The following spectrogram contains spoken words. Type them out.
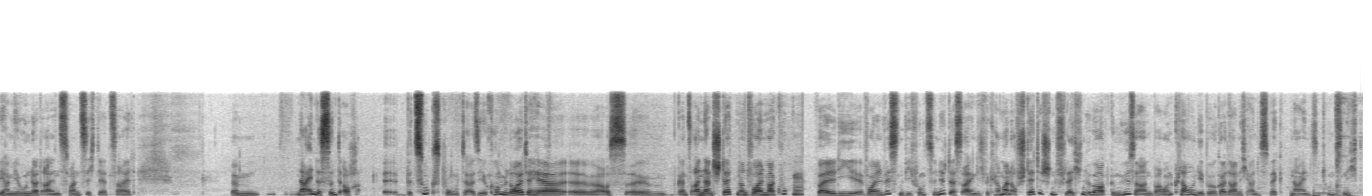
Wir haben hier 121 derzeit. Ähm, nein, das sind auch Bezugspunkte. Also hier kommen Leute her äh, aus äh, ganz anderen Städten und wollen mal gucken, weil die wollen wissen, wie funktioniert das eigentlich? Wie kann man auf städtischen Flächen überhaupt Gemüse anbauen? Klauen die Bürger da nicht alles weg? Nein, sie tun es nicht.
